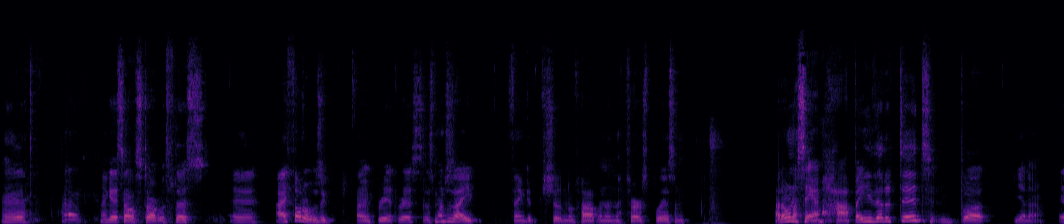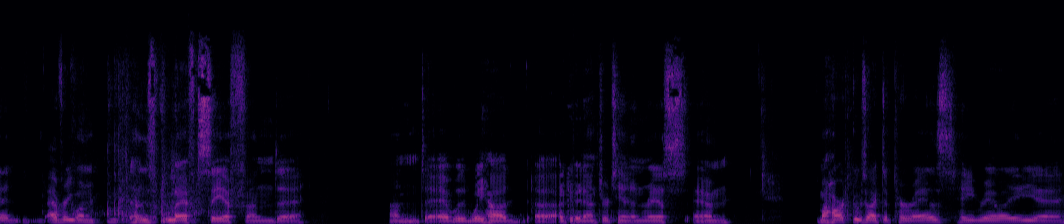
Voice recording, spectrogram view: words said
it? Uh, I, I guess I'll start with this. Uh, I thought it was a, a great race. As much as I think it shouldn't have happened in the first place, and I don't want to say I'm happy that it did, but you know, it, everyone has left safe, and uh, and uh, we, we had uh, a good, entertaining race. Um, my heart goes out to Perez. He really, uh,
